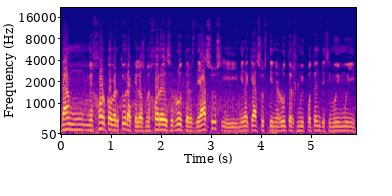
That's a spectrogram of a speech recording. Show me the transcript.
dan mejor cobertura que los mejores routers de Asus y mira que Asus tiene routers muy potentes y muy muy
